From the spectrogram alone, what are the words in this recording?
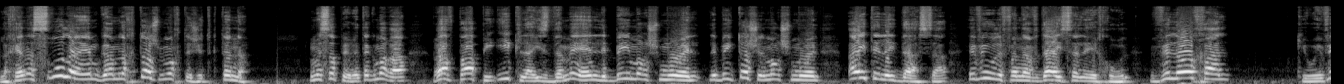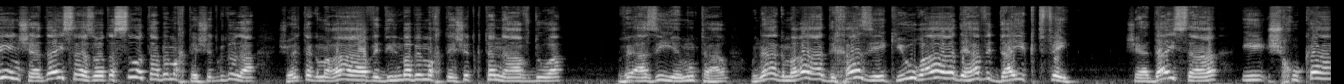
לכן אסרו להם גם לחתוש במכתשת קטנה. מספרת הגמרא, רב פאפי איקלה הזדמן לבי מר שמואל, לביתו של מר שמואל, אייטלי דסה, הביאו לפניו דייסה לאכול, ולא אכל. כי הוא הבין שהדייסה הזאת עשו אותה במכתשת גדולה. שואלת הגמרא, ודילמה במכתשת קטנה עבדוה. ואז יהיה מותר. עונה הגמרא, דחזי כי הוא ראה דהה ודייק תפי. שהדייסה היא שחוקה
